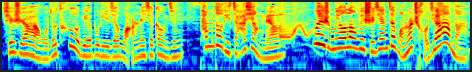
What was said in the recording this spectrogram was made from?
其实啊，我就特别不理解网上那些杠精，他们到底咋想的呀？为什么要浪费时间在网上吵架呢？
